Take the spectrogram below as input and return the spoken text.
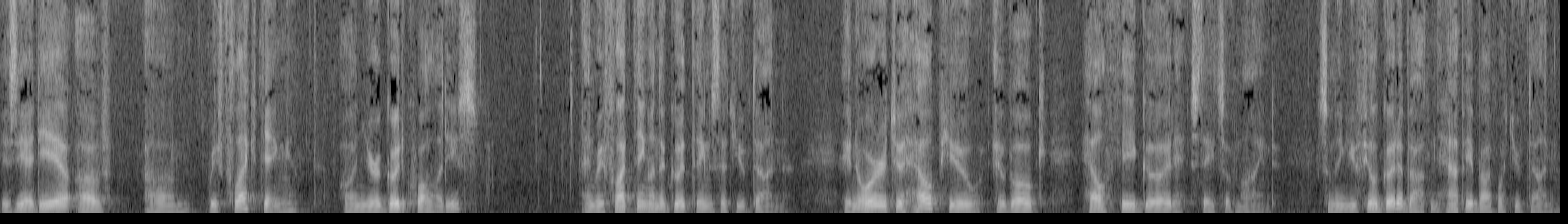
is the idea of um, reflecting on your good qualities and reflecting on the good things that you've done in order to help you evoke healthy, good states of mind. Something you feel good about and happy about what you've done.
